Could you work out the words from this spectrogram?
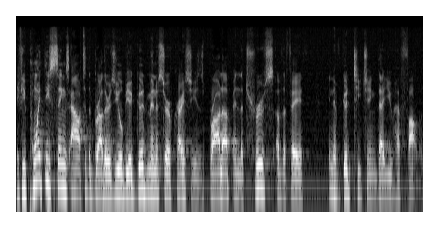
If you point these things out to the brothers, you will be a good minister of Christ Jesus, brought up in the truths of the faith and of good teaching that you have followed.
